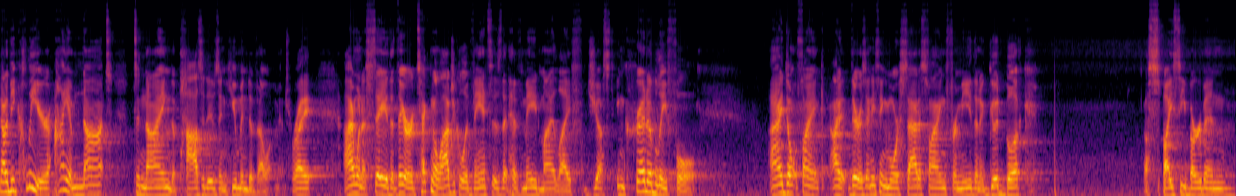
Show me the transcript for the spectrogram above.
Now, to be clear, I am not denying the positives in human development, right? I want to say that there are technological advances that have made my life just incredibly full. I don't think I, there is anything more satisfying for me than a good book a spicy bourbon,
